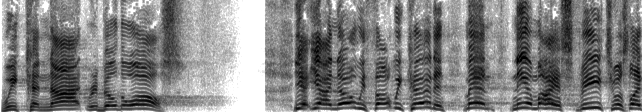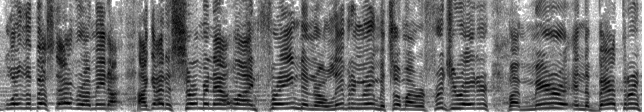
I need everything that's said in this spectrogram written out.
We cannot rebuild the walls. Yeah, yeah, I know. We thought we could. And man, Nehemiah's speech was like one of the best ever. I mean, I, I got a sermon outline framed in our living room. It's on my refrigerator, my mirror in the bathroom.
